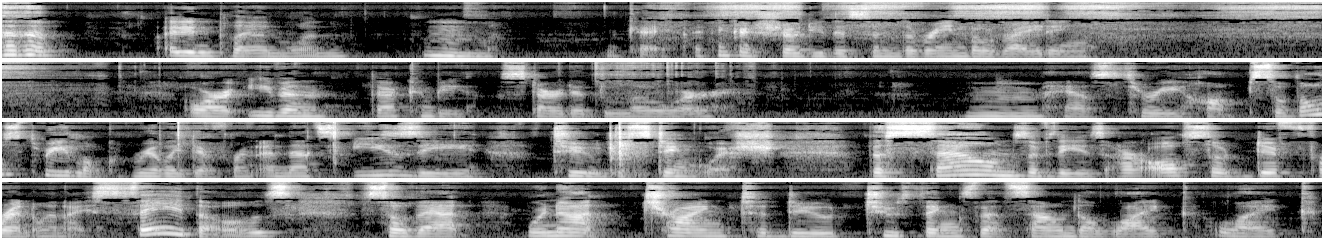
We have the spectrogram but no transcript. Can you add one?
I didn't plan one. Hmm. Okay, I think I showed you this in the rainbow writing. Or even, that can be started lower. Mm, has three humps. So those three look really different and that's easy to distinguish. The sounds of these are also different when I say those so that we're not trying to do two things that sound alike, like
